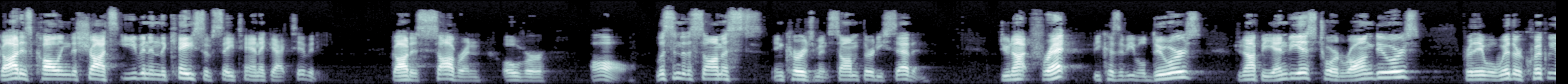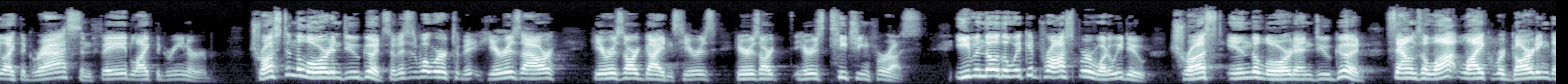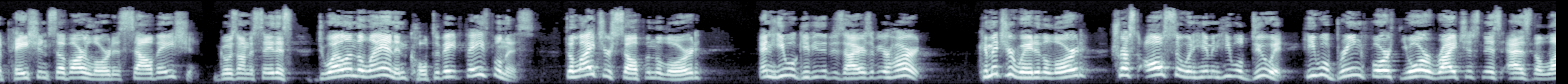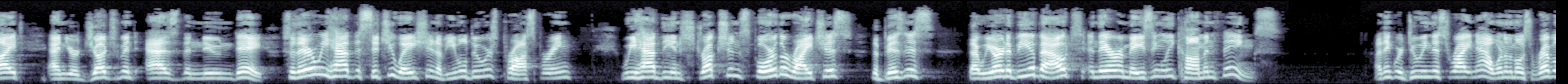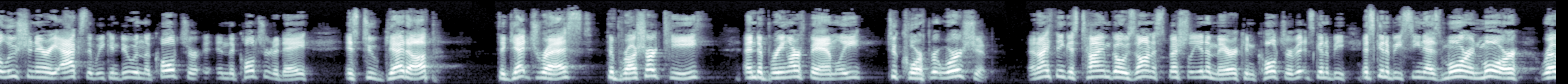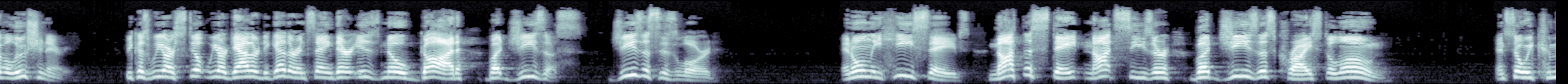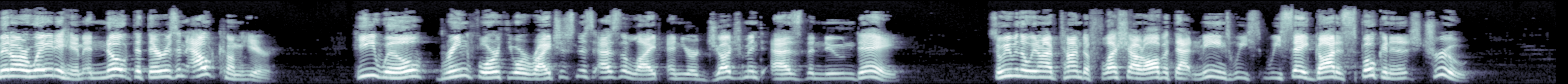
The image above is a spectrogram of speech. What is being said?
God is calling the shots even in the case of satanic activity. God is sovereign over all. Listen to the psalmist's encouragement, Psalm 37. Do not fret because of evildoers. Do not be envious toward wrongdoers, for they will wither quickly like the grass and fade like the green herb. Trust in the Lord and do good. So this is what we're to, here is our, here is our guidance. Here is, here is our, here is teaching for us. Even though the wicked prosper, what do we do? Trust in the Lord and do good. Sounds a lot like regarding the patience of our Lord as salvation. He goes on to say this, dwell in the land and cultivate faithfulness. Delight yourself in the Lord, and he will give you the desires of your heart. Commit your way to the Lord. Trust also in him, and he will do it. He will bring forth your righteousness as the light and your judgment as the noonday. So there we have the situation of evildoers prospering we have the instructions for the righteous, the business that we are to be about, and they are amazingly common things. I think we're doing this right now. One of the most revolutionary acts that we can do in the culture, in the culture today is to get up, to get dressed, to brush our teeth, and to bring our family to corporate worship. And I think as time goes on, especially in American culture, it's going to be, it's going to be seen as more and more revolutionary. Because we are still, we are gathered together and saying there is no God but Jesus. Jesus is Lord. And only He saves. Not the state, not Caesar, but Jesus Christ alone. And so we commit our way to Him and note that there is an outcome here. He will bring forth your righteousness as the light and your judgment as the noonday. So even though we don't have time to flesh out all that that means, we, we say God has spoken and it's true.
